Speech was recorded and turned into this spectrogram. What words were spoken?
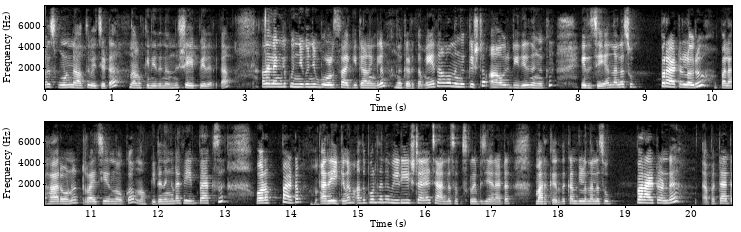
ഒരു സ്പൂണിനകത്ത് വെച്ചിട്ട് നമുക്കിനി ഇതിനൊന്ന് ഷേപ്പ് ചെയ്തെടുക്കാം. അതല്ലെങ്കിൽ കുഞ്ഞു കുഞ്ഞു ബോൾസ് ആക്കിയിട്ടാണെങ്കിലും നിങ്ങൾക്ക് എടുക്കാം. ഏതാണോ നിങ്ങൾക്ക് ഇഷ്ടം ആ ഒരു രീതിയിൽ നിങ്ങൾക്ക് ഇത് ചെയ്യാം. നല്ല സൂപ്പറായിട്ടുള്ളൊരു പലഹാരമാണ്. ട്രൈ ചെയ്ത് നോക്കുക. നോക്കിയിട്ട് നിങ്ങളുടെ ഫീഡ്ബാക്ക്സ് ഉറപ്പായിട്ടും അറിയിക്കണം. അതുപോലെ തന്നെ വീഡിയോ ഇഷ്ടമായ ചാനൽ സബ്സ്ക്രൈബ് ചെയ്യാനായിട്ട് മറക്കരുത്. കണ്ടല്ലോ? നല്ല സൂപ്പറായിട്ടുണ്ട്. അപ്പം ടാറ്റ.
